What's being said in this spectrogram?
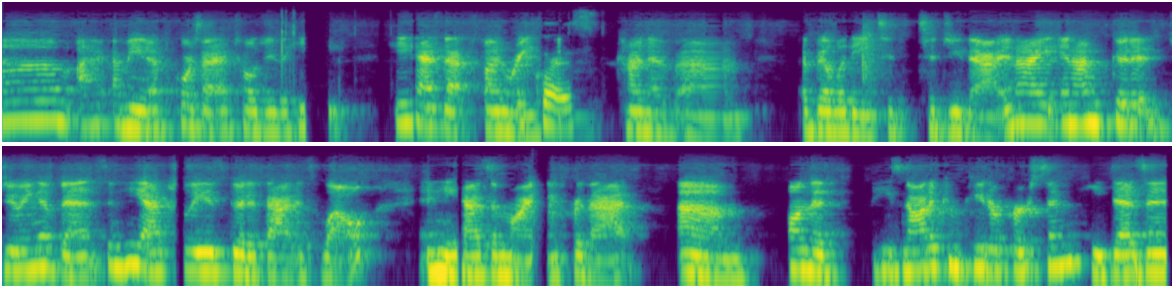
Um, I, I mean, of course, I, I told you that he he has that fundraising kind of um, ability to to do that, and I and I'm good at doing events, and he actually is good at that as well, and he has a mind for that. Um, on the he's not a computer person. He doesn't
